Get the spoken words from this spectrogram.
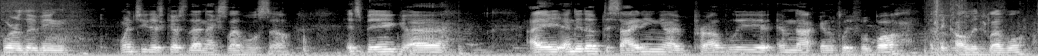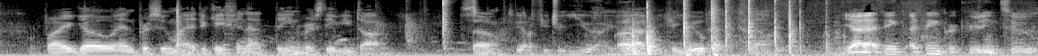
for a living. Once you just go to that next level, so it's big. Uh, I ended up deciding I probably am not going to play football at the college level. but I go and pursue my education at the University of Utah. So You got a future you out here. yeah, future you. So Yeah, I think I think recruiting too.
